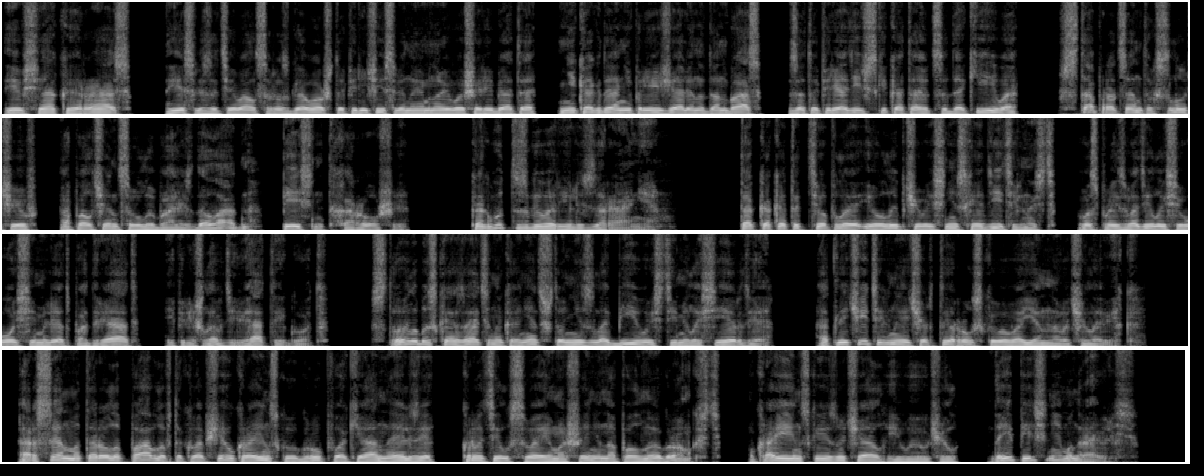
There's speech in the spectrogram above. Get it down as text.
И всякий раз, если затевался разговор, что перечисленные мной выше ребята никогда не приезжали на Донбасс, зато периодически катаются до Киева, в ста процентах случаев ополченцы улыбались. Да ладно, песни-то хорошие. Как будто сговорились заранее так как эта теплая и улыбчивая снисходительность воспроизводилась восемь лет подряд и перешла в девятый год, стоило бы сказать, наконец, что незлобивость и милосердие — отличительные черты русского военного человека. Арсен Моторола Павлов так вообще украинскую группу «Океан Эльзи» крутил в своей машине на полную громкость. Украинский изучал и выучил, да и песни ему нравились.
